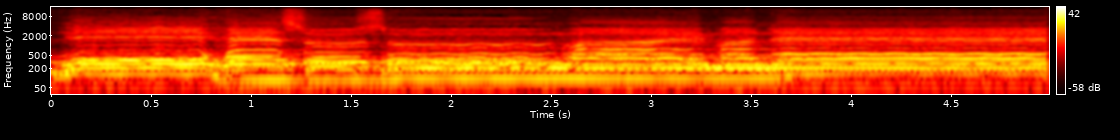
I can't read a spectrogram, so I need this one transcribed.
ni Jesús umay manen.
